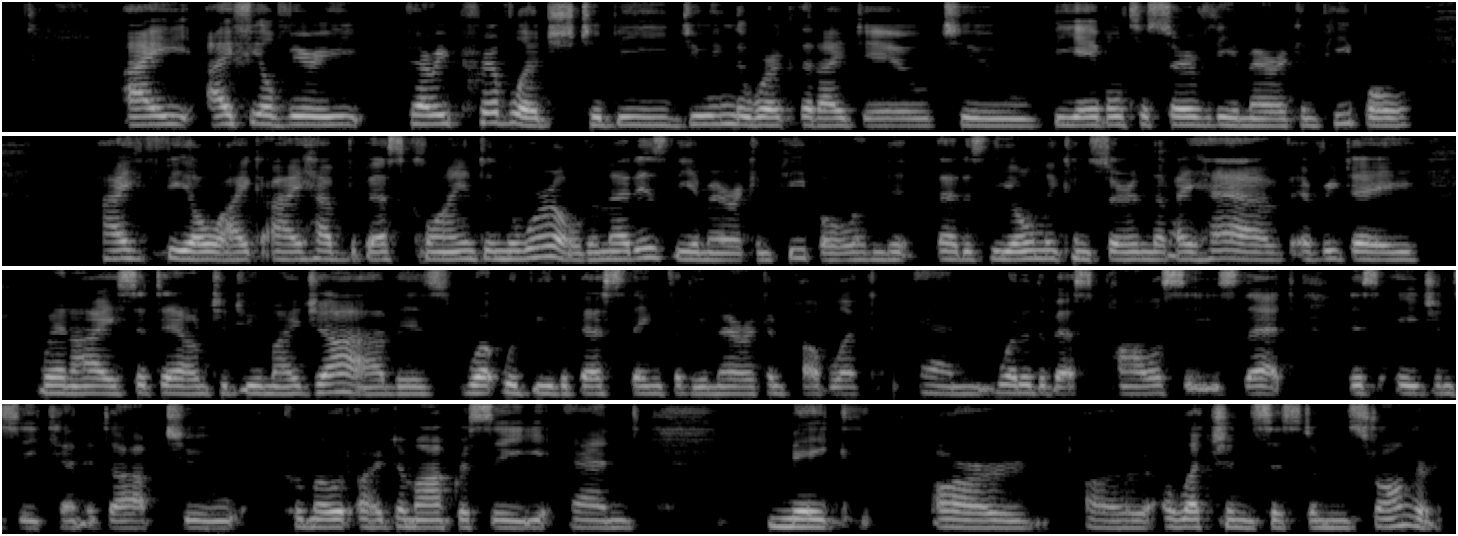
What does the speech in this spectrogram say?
I, I feel very, very privileged to be doing the work that I do, to be able to serve the American people. I feel like I have the best client in the world, and that is the American people. And that, that is the only concern that I have every day when I sit down to do my job is what would be the best thing for the American public and what are the best policies that this agency can adopt to promote our democracy and make our our election system stronger.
